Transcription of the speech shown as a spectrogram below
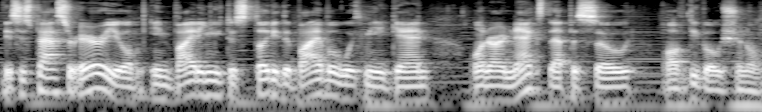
This is Pastor Ariel inviting you to study the Bible with me again on our next episode of Devotional.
